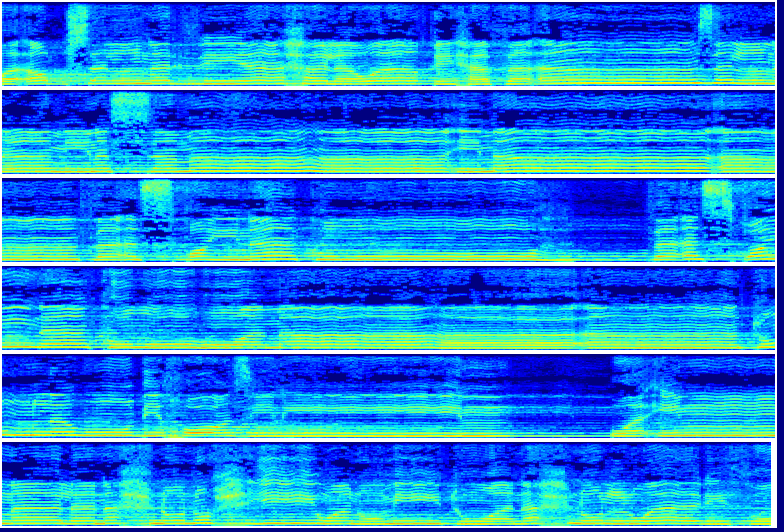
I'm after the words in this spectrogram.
وأرسلنا الرياح لواقح فأنزلنا من السماء ماء فأسقيناكموه فأسقيناكموه وما أنتم له بخازنين. وإنا لنحن نحيي ونميت ونحن الوارثون.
